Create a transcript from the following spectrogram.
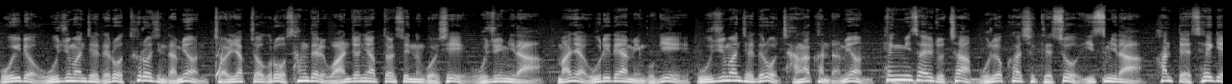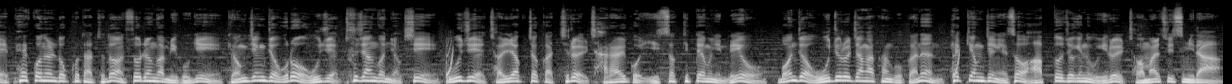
오히려 우주만 제대로 틀어진다면 전략적으로 상대를 완전히 압도할 수 있는 곳이 우주입니다. 만약 우리 대한민국이 우주만 제대로 장악한다면 핵미사일조차 무력화시킬 수 있습니다. 한때 세계 패권을 놓고 다투던 소련과 미국이 경쟁적으로 우주에 투자한 건 역시 우주의 전략적 가치를 잘 알고 있었기 때문인데요. 먼저 우주를 장악한 국가는 핵 경쟁에서 압도적인 우위를 점할 수 있습니다.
